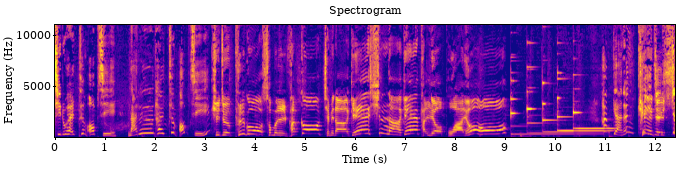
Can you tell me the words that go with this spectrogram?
지루할 틈 없이 나른할 틈 없이. 퀴즈 풀고 선물 받고 재미나게 신나게 달려보아요. 함께하는 퀴즈쇼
